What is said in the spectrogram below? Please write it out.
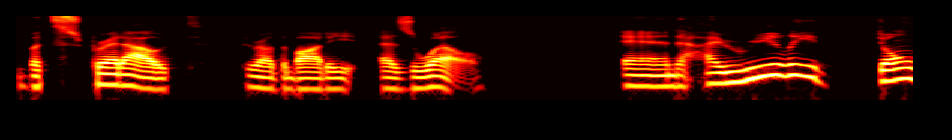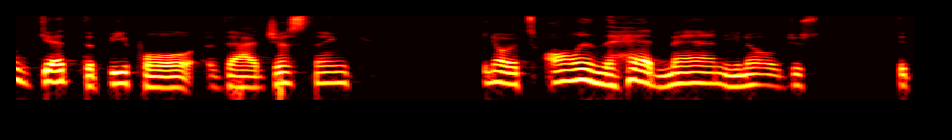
but spread out throughout the body as well. And i really don't get the people that just think you know it's all in the head man you know just it,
